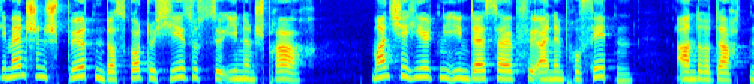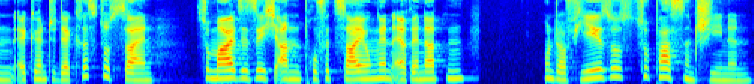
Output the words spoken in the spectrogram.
Die Menschen spürten, dass Gott durch Jesus zu ihnen sprach. Manche hielten ihn deshalb für einen Propheten, andere dachten, er könnte der Christus sein, zumal sie sich an Prophezeiungen erinnerten und auf Jesus zu passen schienen.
